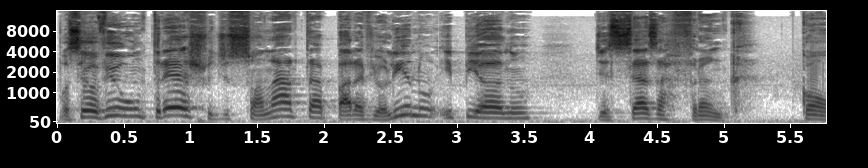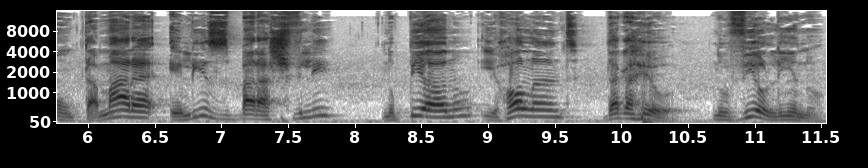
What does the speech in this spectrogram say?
Você ouviu um trecho de Sonata para Violino e Piano de César Franck, com Tamara Elis Barashvili no piano e Roland Dagarreu no violino.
